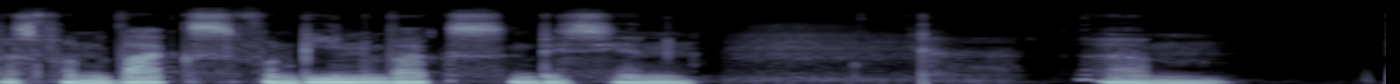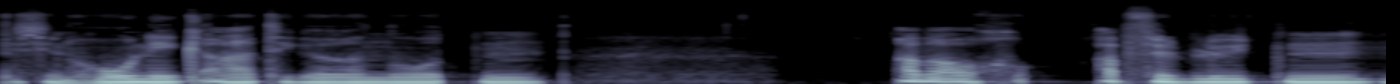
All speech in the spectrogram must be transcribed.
was von Wachs, von Bienenwachs, ein bisschen, ähm, bisschen honigartigere Noten, aber auch Apfelblüten,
